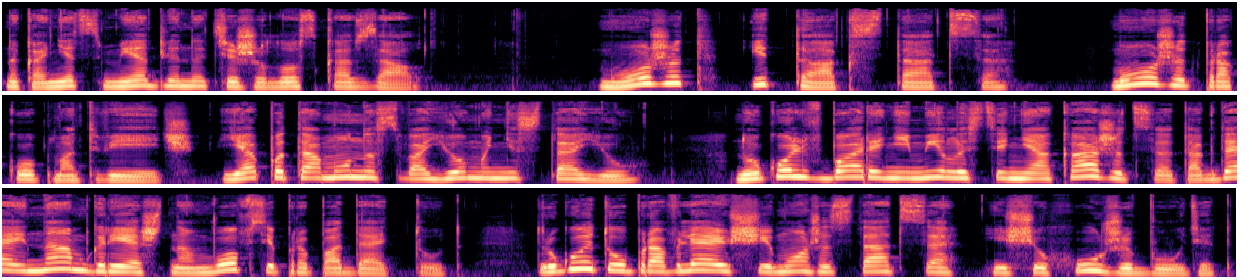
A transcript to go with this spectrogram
Наконец, медленно, тяжело сказал. «Может и так статься. Может, Прокоп Матвеевич, я потому на своем и не стою. Но коль в барине милости не окажется, тогда и нам, грешным, вовсе пропадать тут. Другой-то управляющий, может статься, еще хуже будет.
